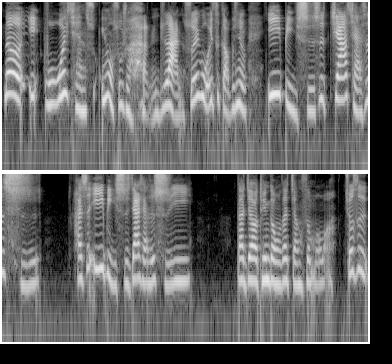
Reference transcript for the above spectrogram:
那一我我以前因为我数学很烂，所以我一直搞不清楚一比十是加起来是十，还是一比十加起来是十一。大家有听懂我在讲什么吗？就是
